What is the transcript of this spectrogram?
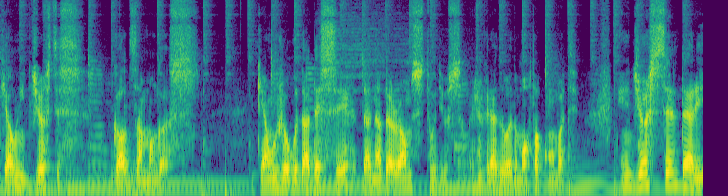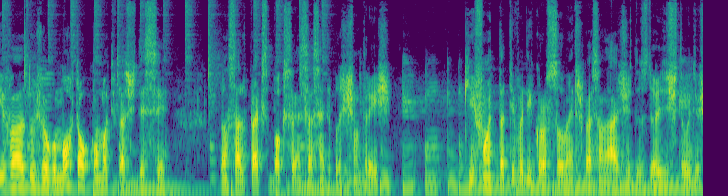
que é o Injustice Gods Among Us, que é um jogo da DC, da NetherRealm Studios, mesmo criador do Mortal Kombat. Injustice deriva do jogo Mortal Kombat vs DC, lançado para Xbox 360 e PlayStation 3, que foi uma tentativa de crossover entre os personagens dos dois estúdios,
